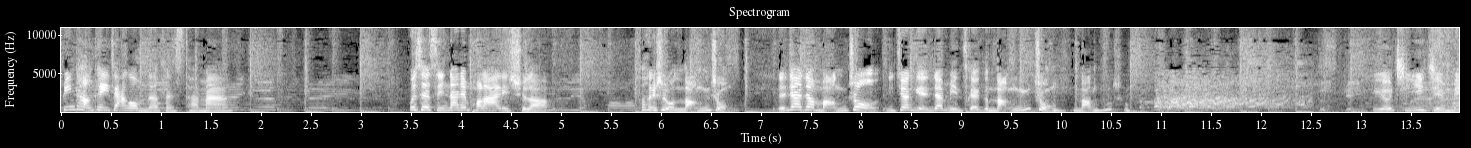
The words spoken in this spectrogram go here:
冰糖可以加个我们的粉丝团吗？魏赛斯，你那天跑哪里去了？放一首《囊肿》。人家叫芒种，你居然给人家名字改个囊种，囊种。尤其一剪梅，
